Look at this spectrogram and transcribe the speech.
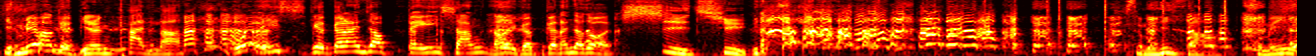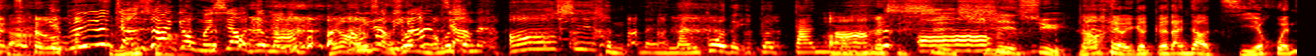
也没有要给别人看呐、啊，我有一个歌单叫悲伤，然后有一个歌单叫做逝去，什么意思啊？什么意思啊？你不是就讲出来给我们笑的吗？啊、没有，我想说你们会说的哦，是很很难过的一个单吗？哦、是逝逝去，然后还有一个歌单叫结婚。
